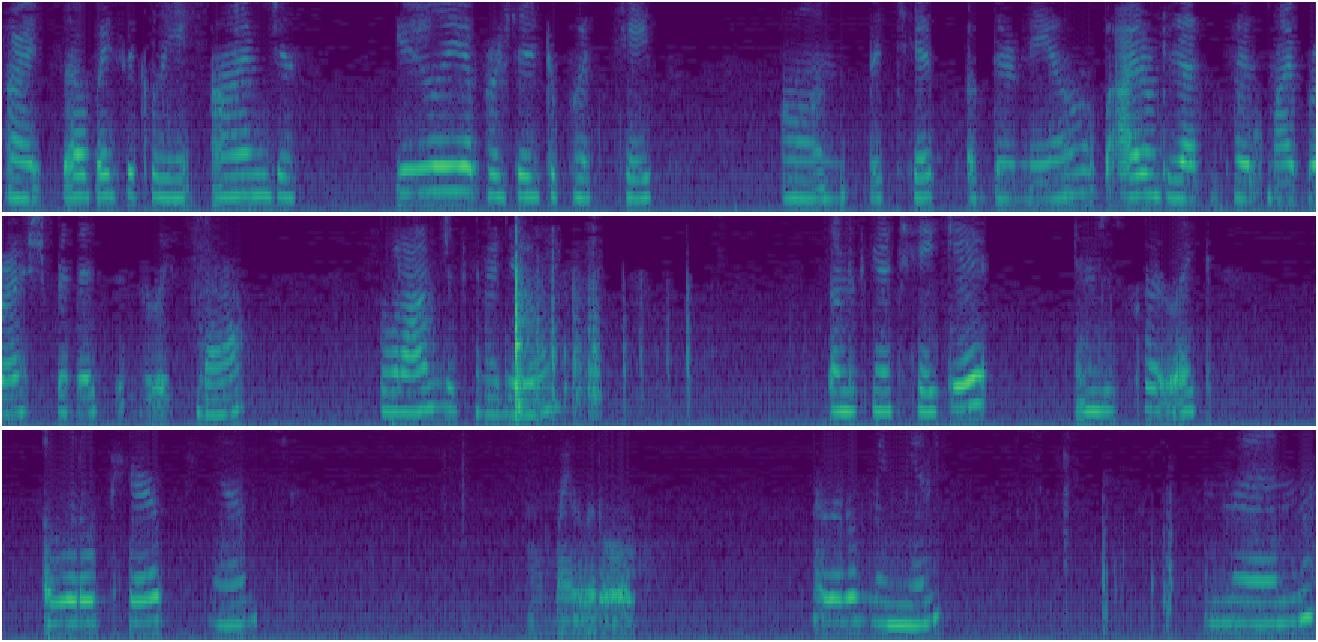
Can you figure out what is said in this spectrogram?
Alright, so basically, I'm just usually a person could put tape on the tip of their nail, but I don't do that because my brush for this is really small. So what I'm just gonna do, so I'm just gonna take it and just put like a little pair of pants on my little my little minion, and then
